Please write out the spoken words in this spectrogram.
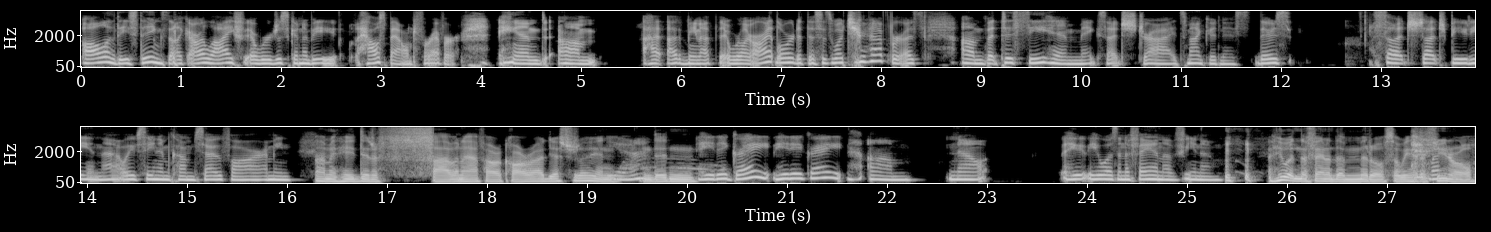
all of these things that like our life we're just going to be housebound forever and um I, I mean, I th- we're like, all right, Lord, if this is what you have for us. Um, but to see him make such strides, my goodness, there's such, such beauty in that. We've seen him come so far. I mean, I mean, he did a five and a half hour car ride yesterday and, Yeah. and didn't. he did great. He did great. Um, now, he, he wasn't a fan of, you know, He wasn't a fan of the middle, so we had a funeral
